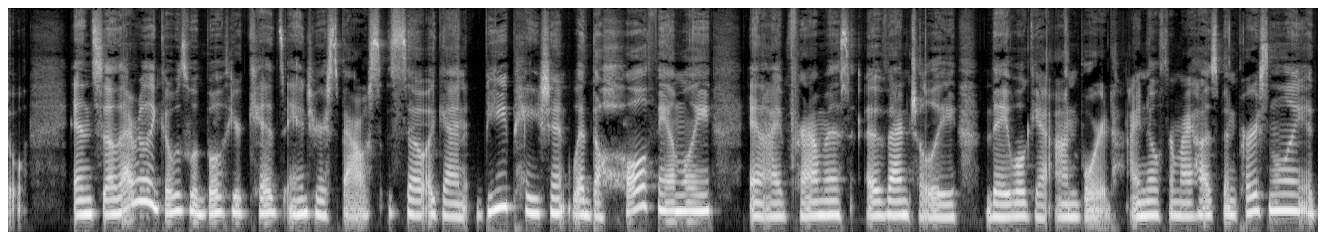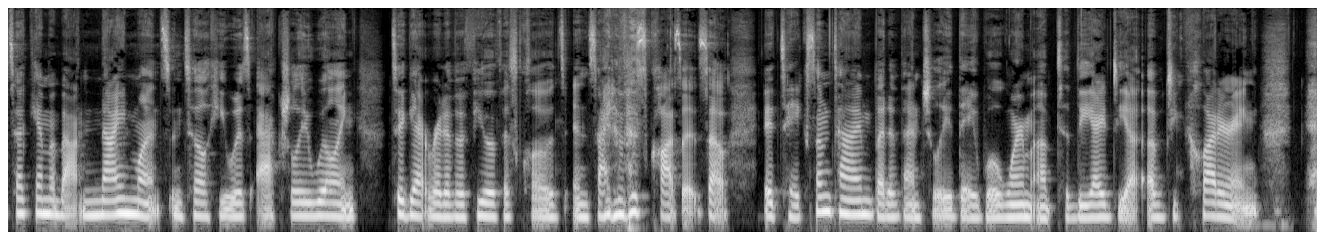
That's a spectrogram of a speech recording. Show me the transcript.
And so that really goes with both your kids and your spouse. So again, be patient with the whole family. And I promise eventually they will get on board. I know for my husband personally, it took him about nine months until he was actually willing to get rid of a few of his clothes inside of his closet. So it takes some time, but eventually they will warm up to the idea of decluttering.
